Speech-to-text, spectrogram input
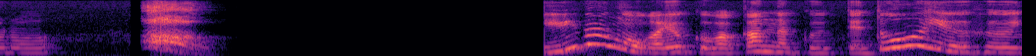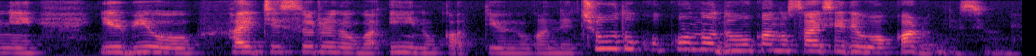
ころ指番号がよく分かんなくってどういうふうに指を配置するのがいいのかっていうのがねちょうどここの動画の再生で分かるんですよね。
